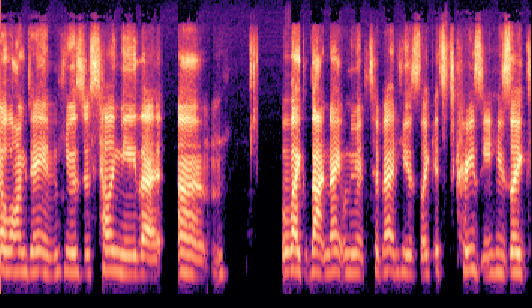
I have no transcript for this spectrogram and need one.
a long day and he was just telling me that um like that night when we went to bed he like it's crazy. He's like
